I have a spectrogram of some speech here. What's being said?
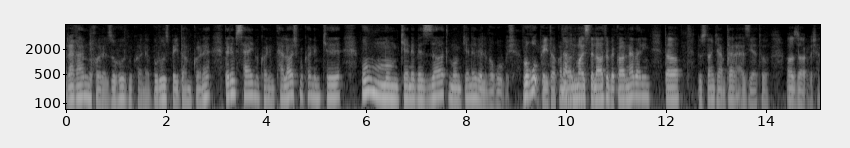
رقم می‌خوره ظهور می‌کنه بروز پیدا می‌کنه. داریم سعی می‌کنیم تلاش می‌کنیم که اون ممکنه به ذات ممکنه بالوقوع بشه. وقوع پیدا کنه. ما اصطلاحات رو به کار نبریم تا دوستان کمتر اذیت و آزار بشن.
